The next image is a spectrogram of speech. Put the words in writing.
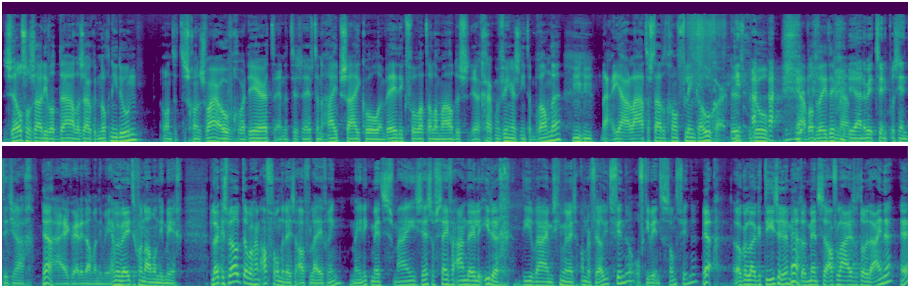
Zelfs al zou die wat dalen, zou ik het nog niet doen. Want het is gewoon zwaar overgewaardeerd en het is, heeft een hype cycle en weet ik veel wat allemaal. Dus ja, ga ik mijn vingers niet aan branden. Mhm. Nou, een jaar later staat het gewoon flink hoger. Dus ik bedoel, ja, wat weet ik nou? Ja, dan weet je 20% dit jaar. Ja. Ja. ik weet het allemaal niet meer. En we weten gewoon allemaal niet meer. Leuk is wel ook dat we gaan afronden deze aflevering, meen ik, met mij zes of zeven aandelen ieder die wij misschien wel eens undervalued vinden of die we interessant vinden. Ja, Ook een leuke teaser, hè? Ja. Dat mensen afluisteren tot het einde. Hè?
